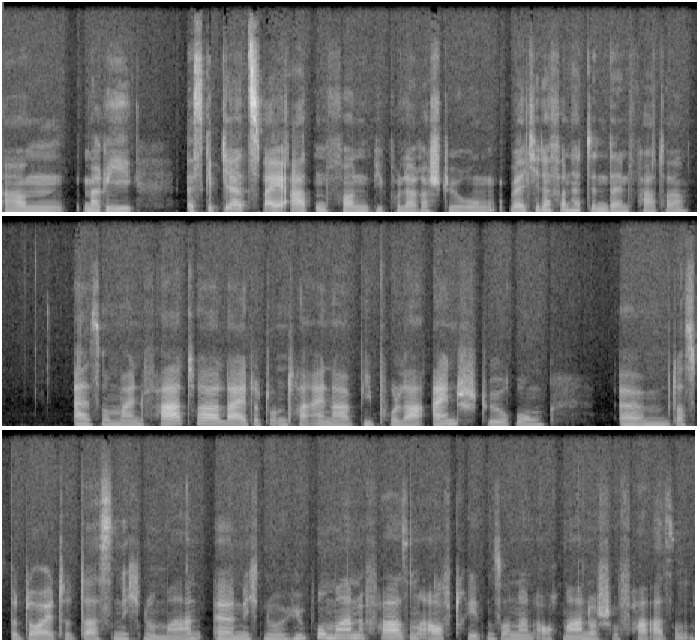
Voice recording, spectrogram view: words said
Ähm, Marie, es gibt ja zwei Arten von bipolarer Störung. Welche davon hat denn dein Vater? Also mein Vater leidet unter einer Bipolar-Einstörung. Ähm, das bedeutet, dass nicht nur, man, äh, nicht nur hypomane Phasen auftreten, sondern auch manische Phasen.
